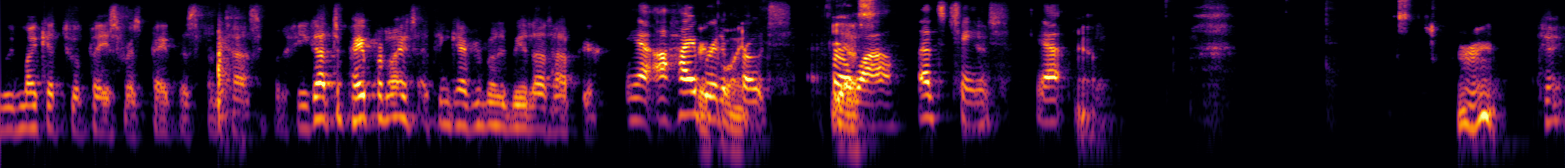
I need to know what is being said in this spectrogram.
we might get to a place where it's paperless, fantastic. But if you got to paper light, I think everybody would be a lot happier. Yeah, a hybrid approach for yes. a while. That's change. Yeah. yeah. yeah. All right. Okay.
